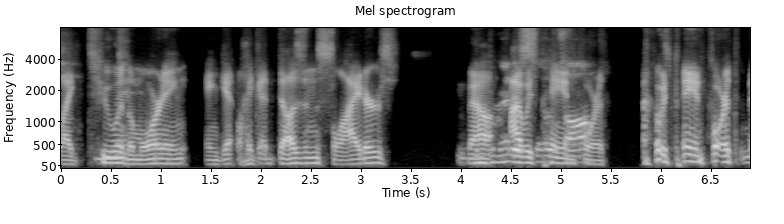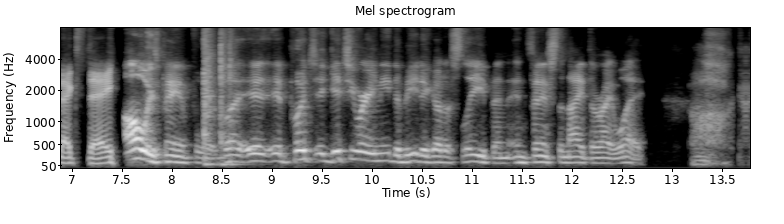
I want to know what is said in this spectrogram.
at like two in the morning and get like a dozen sliders. Now I was so paying soft. for it. I was paying for it the next day. Always paying for it, but it, it puts it gets you where you need to be to go to sleep and, and finish the night the right way. Oh God.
